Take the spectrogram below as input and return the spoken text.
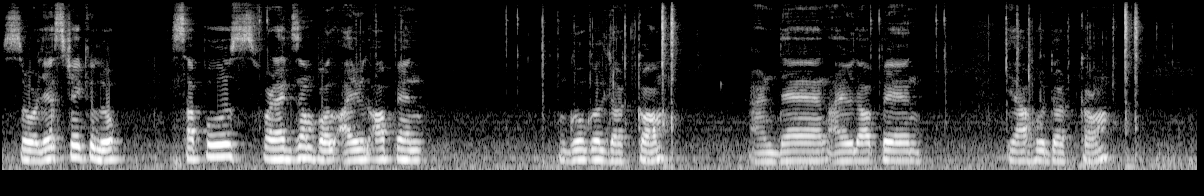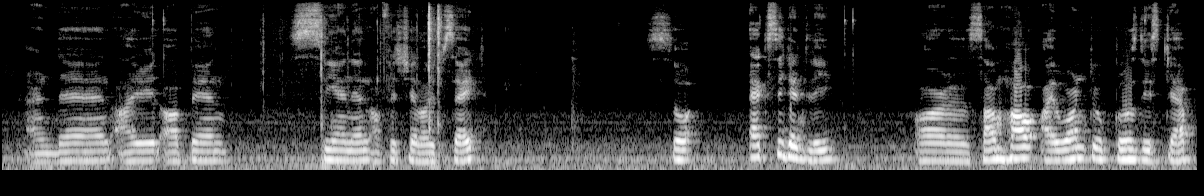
So let's take a look. Suppose for example I will open google.com and then I will open yahoo.com and then I will open CNN official website so accidentally or somehow I want to close this tab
